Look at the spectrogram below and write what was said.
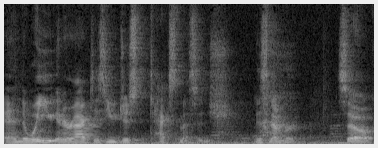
and the way you interact is you just text message this number. So,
